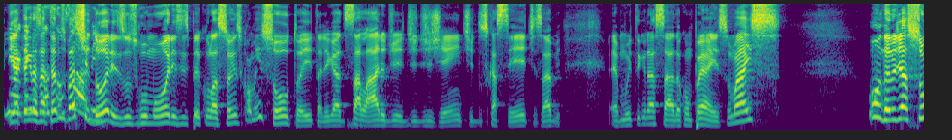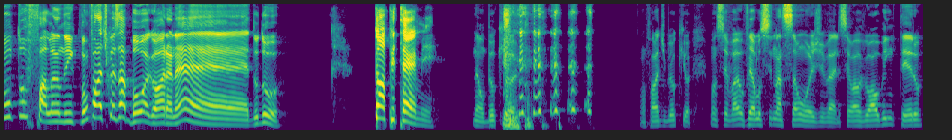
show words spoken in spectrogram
E, e até engraçado, até nos bastidores, sabe. os rumores e especulações comem solto aí, tá ligado? Salário de, de, de gente, dos cacetes, sabe? É muito engraçado acompanhar isso. Mas, mudando de assunto, falando em. Vamos falar de coisa boa agora, né, Dudu? Top Term. Não, Belchior. Vamos falar de Belchior. Mano, você vai ouvir alucinação hoje, velho. Você vai ouvir o álbum inteiro.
